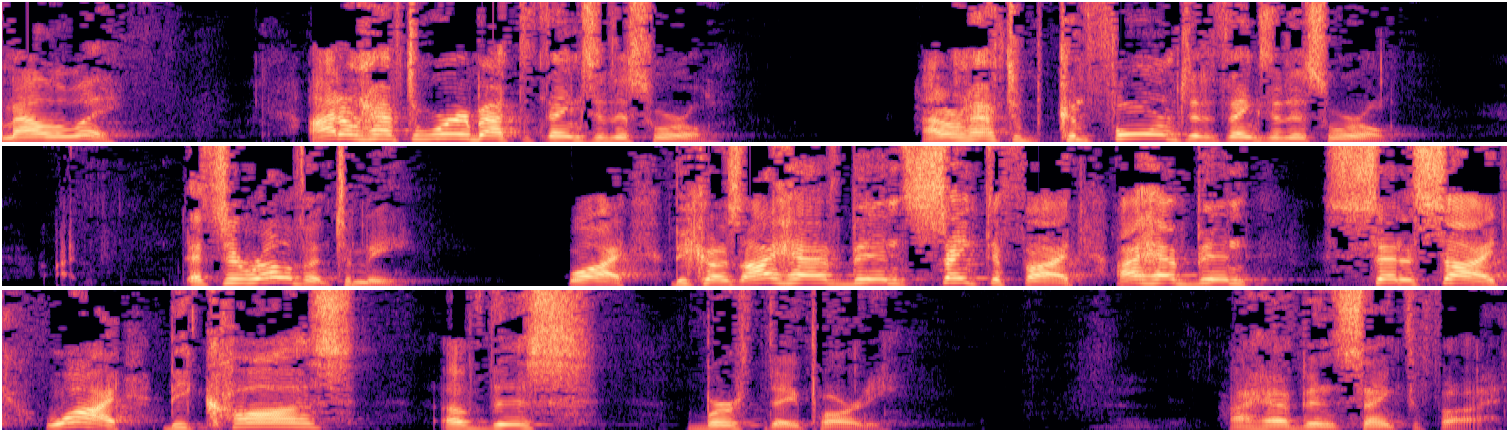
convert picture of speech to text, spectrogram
I'm out of the way. I don't have to worry about the things of this world. I don't have to conform to the things of this world. That's irrelevant to me. Why? Because I have been sanctified. I have been set aside. Why? Because of this birthday party. I have been sanctified.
